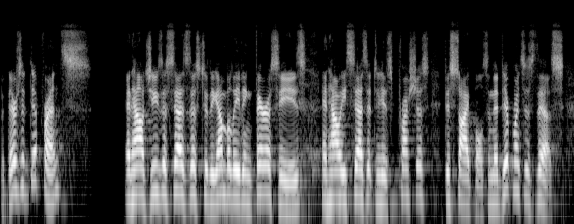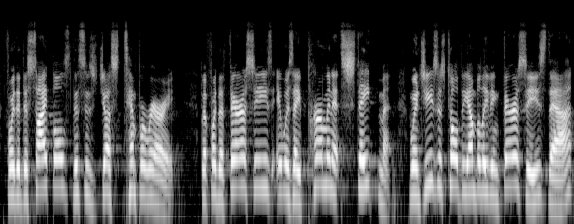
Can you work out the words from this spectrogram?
But there's a difference in how Jesus says this to the unbelieving Pharisees and how he says it to his precious disciples. And the difference is this for the disciples, this is just temporary. But for the Pharisees, it was a permanent statement. When Jesus told the unbelieving Pharisees that,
